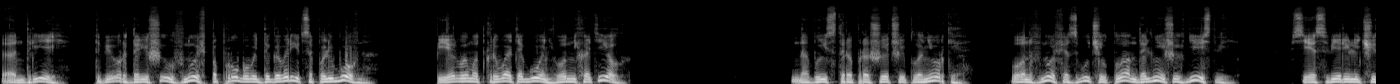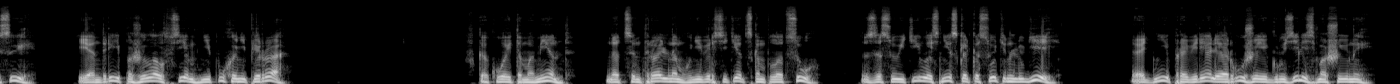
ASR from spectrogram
Андрей твердо решил вновь попробовать договориться полюбовно. Первым открывать огонь он не хотел. На быстро прошедшей планерке он вновь озвучил план дальнейших действий. Все сверили часы, и Андрей пожелал всем ни пуха ни пера. В какой-то момент на центральном университетском плацу засуетилось несколько сотен людей. Одни проверяли оружие и грузились в машины,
